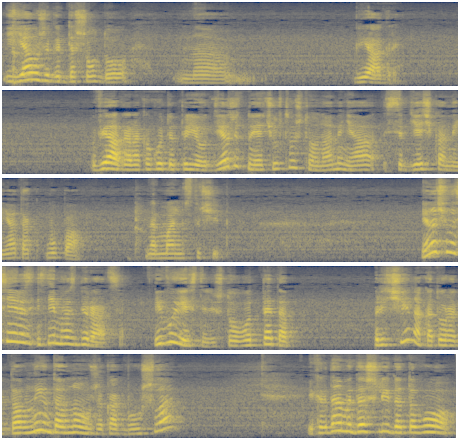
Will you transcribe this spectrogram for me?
И я уже, говорит, дошел до на, Виагры. Виагра на какой-то период держит, но я чувствую, что она меня, сердечко меня так, опа, нормально стучит. Я начала с, ней, с ним разбираться. И выяснили, что вот эта причина, которая давным-давно уже как бы ушла, и когда мы дошли до того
